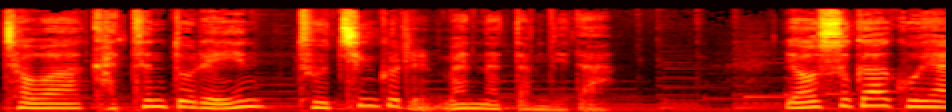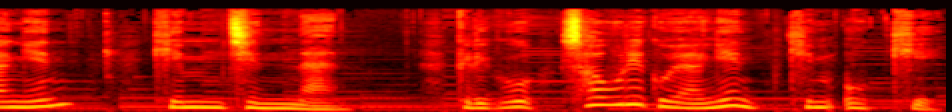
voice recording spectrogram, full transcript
저와 같은 또래인 두 친구를 만났답니다. 여수가 고향인 김진난, 그리고 서울이 고향인 김옥희,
